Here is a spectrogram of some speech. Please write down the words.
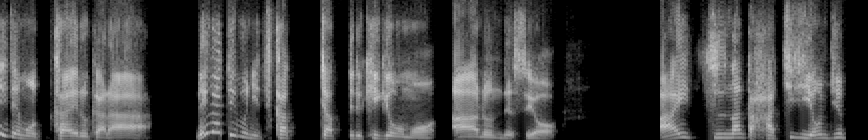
理でも使えるから、ネガティブに使っちゃってる企業もあるんですよ。あいつなんか8時40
